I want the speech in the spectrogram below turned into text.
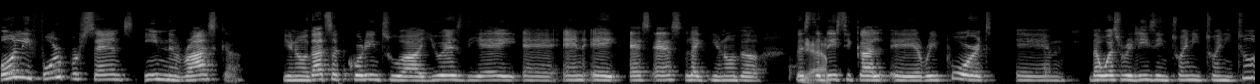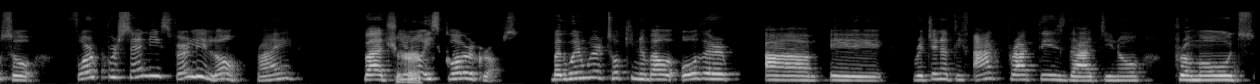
Only 4% in nebraska you know that's according to uh, usda uh, nass like you know the the yeah. statistical uh, report um, that was released in 2022 so 4% is fairly low right but sure. you know it's cover crops but when we're talking about other um, a regenerative ag practice that you know promotes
